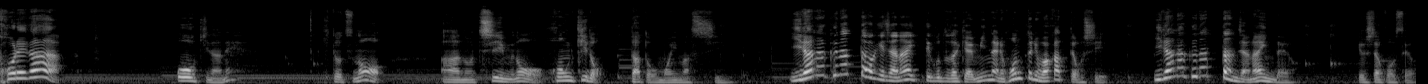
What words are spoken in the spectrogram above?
これが大きなね一つのあのチームの本気度だと思いますしいらなくなったわけじゃないってことだけはみんなに本当に分かってほしい。いらなくなったんじゃないんだよ吉田康生は。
